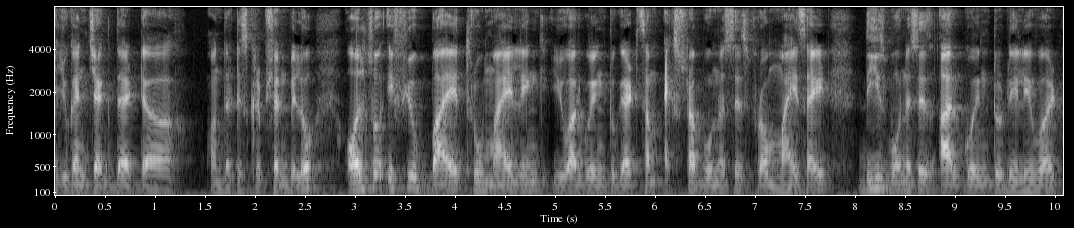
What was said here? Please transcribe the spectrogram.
you can check that uh, on the description below. Also if you buy through my link you are going to get some extra bonuses from my side. These bonuses are going to delivered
